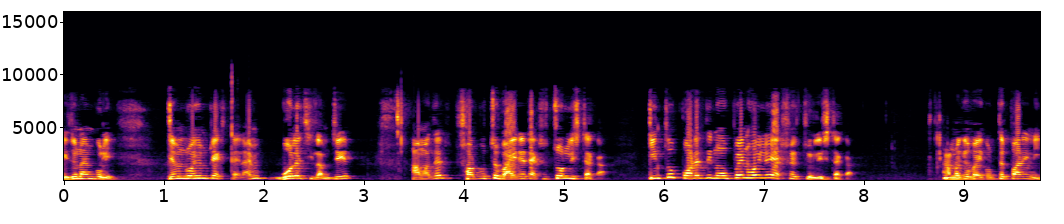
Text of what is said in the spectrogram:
এই জন্য আমি বলি, যেমন রহিম টেক্সটাইল আমি বলেছিলাম যে আমাদের সর্বোচ্চ বাইরে একশো চল্লিশ টাকা। কিন্তু পরের দিন ওপেন হইল একশো একচল্লিশ টাকা। আমরা কেউ বাই করতে পারিনি।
